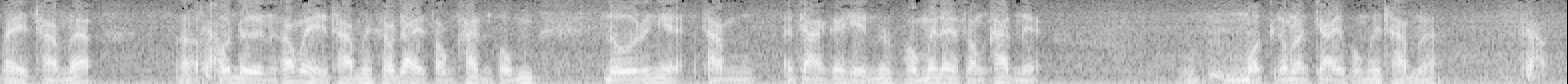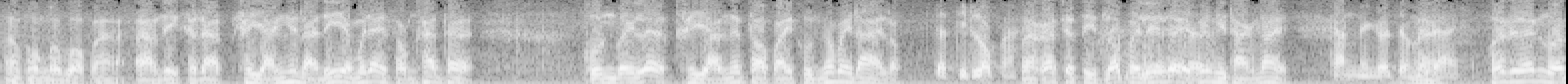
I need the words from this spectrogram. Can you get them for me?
ไม่ทำแล้วเอ่อครับคนอื่นเขาไม่ทำให้เขาได้สองขั้น ผมดูนี่เงี้ยทำอาจารย์ก็เห็นว่าผมไม่ได้สองขั้นเนี่ย หมดกำลังใจผมไม่ทำแล้ว ครับอ่าผมก็บอกว่าอ่านี่ขนาดขยันขนาดนี้ยังไม่ได้สองขั้นถ้า คุณไปเลิกขยันกันต่อไปคุณก็ไม่ได้หรอก จะติดลบอะมันก็จะติดลบไปเรื่อยๆไม่มีทางได้ขั้นหนึ่งก็จะไม่ได้นะเพราะฉะนั้นวัน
